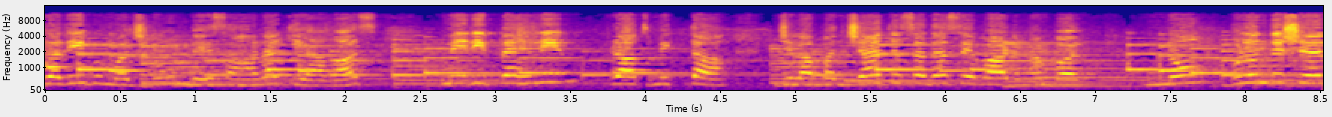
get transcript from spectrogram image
गरीब मजलूम बेसहारा की आवाज़। मेरी पहली प्राथमिकता जिला पंचायत सदस्य वार्ड नंबर नौ, बुलंदशहर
